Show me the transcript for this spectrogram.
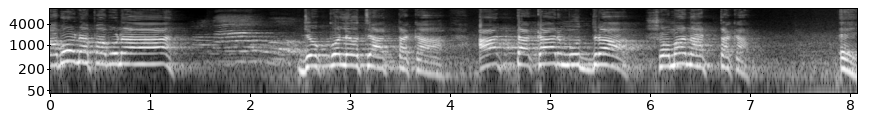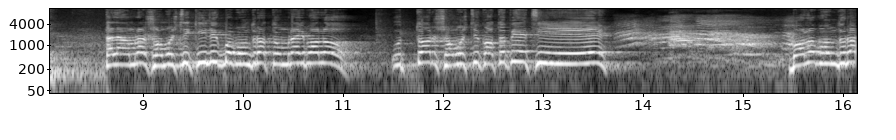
পাবো না পাবো না? যোগ করলে হচ্ছে আট টাকা। আট টাকার মুদ্রা সমান আট টাকা। এই, তাহলে আমরা সমষ্টি কি লিখব বন্ধুরা, তোমরাই বলো। উত্তর সমষ্টি কত পেয়েছি? বলো বন্ধুরা,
